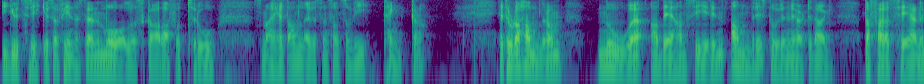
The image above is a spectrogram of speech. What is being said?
i Guds rike så finnes det en måleskala for tro som er helt annerledes enn sånn som vi tenker, da. Jeg tror det handler om noe av det han sier i den andre historien vi hørte i dag, da faraseerne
